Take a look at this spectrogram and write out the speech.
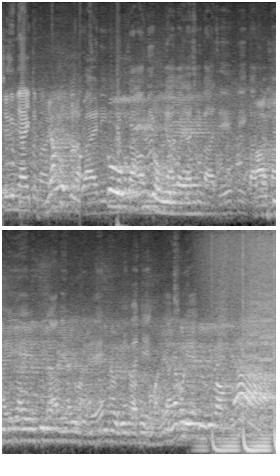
ကျေးဇူးအများကြီးတင်ပါတယ်ရိုက်ဒီကိုကောင်းပြီးများစွာရရှိပါစေပေကဆက်ပါရေးဒီအားပေးလို့လည်းဒီဘက်တင်ရ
